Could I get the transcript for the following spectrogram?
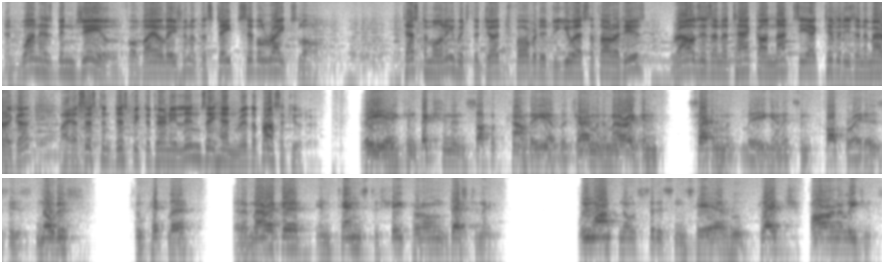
and one has been jailed for violation of the state civil rights law. Testimony which the judge forwarded to U.S. authorities rouses an attack on Nazi activities in America by Assistant District Attorney Lindsay Henry, the prosecutor. The uh, conviction in Suffolk County of the German-American Settlement League and its incorporators is notice to Hitler that America intends to shape her own destiny. We want no citizens here who pledge foreign allegiance.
